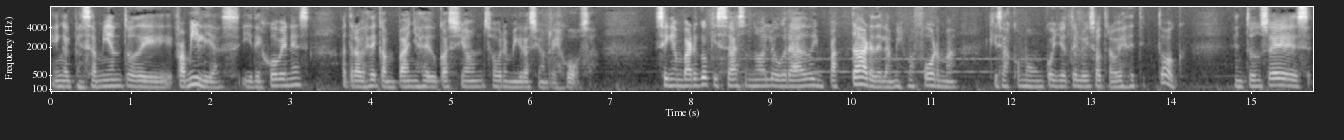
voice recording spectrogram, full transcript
en el pensamiento de familias y de jóvenes a través de campañas de educación sobre migración riesgosa. Sin embargo, quizás no ha logrado impactar de la misma forma, quizás como un coyote lo hizo a través de TikTok. Entonces,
